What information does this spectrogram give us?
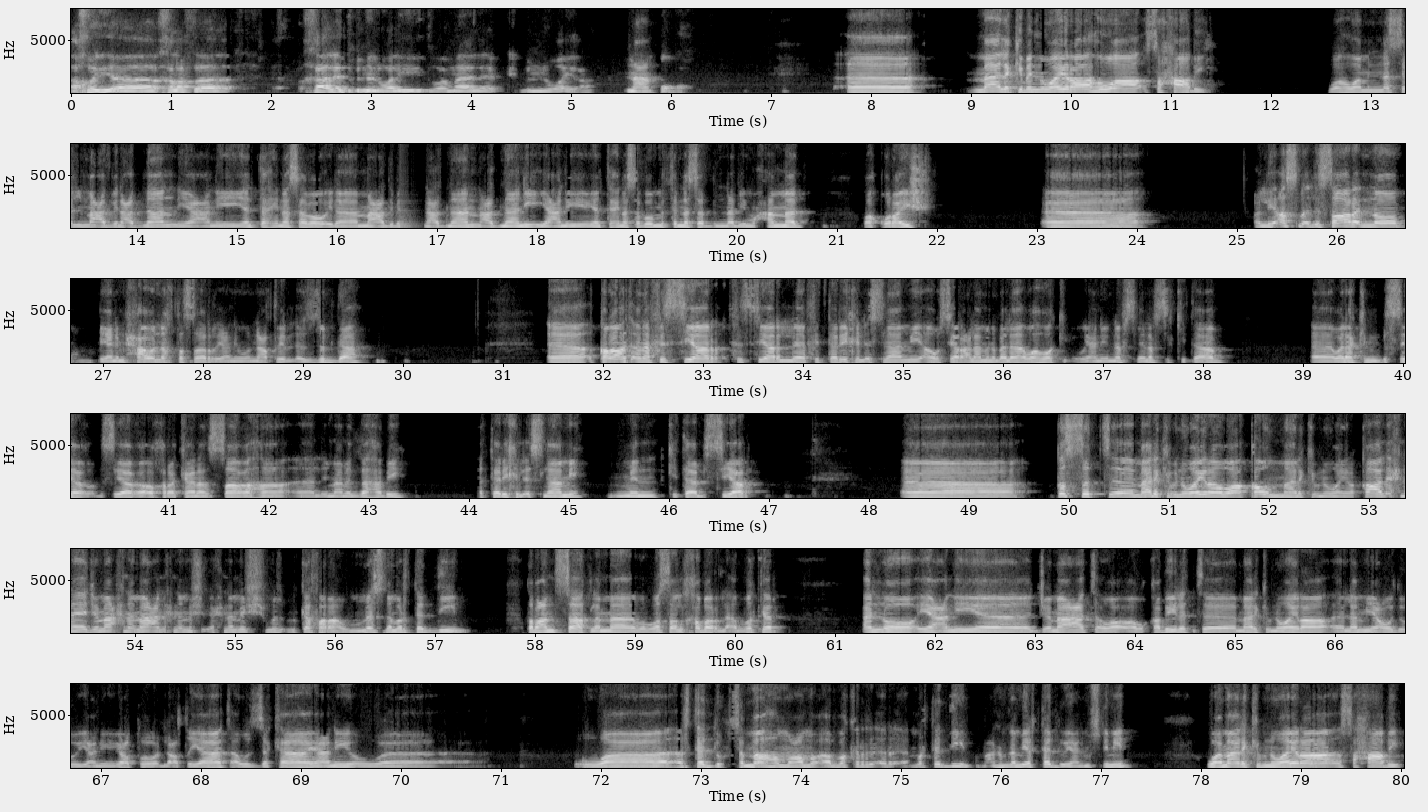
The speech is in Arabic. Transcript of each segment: أخوي خلف خالد بن الوليد ومالك بن نويرة. نعم. آه مالك بن نويرة هو صحابي وهو من نسل معد بن عدنان يعني ينتهي نسبه إلى معد بن عدنان عدناني يعني ينتهي نسبه مثل نسب النبي محمد وقريش. آه اللي أصلا اللي صار إنه يعني بنحاول نختصر يعني ونعطي الزبدة. آه قرأت أنا في السير في السير في التاريخ الإسلامي أو سير أعلام النبلاء وهو يعني نفس لنفس الكتاب. آه ولكن بصياغه بصياغة أخرى كان صاغها آه الإمام الذهبي التاريخ الإسلامي من كتاب السير. قصة مالك بن نويره وقوم مالك بن نويره قال إحنا يا جماعة إحنا ما إحنا مش إحنا مش كفرة ومسنا مرتدين. طبعا ساق لما وصل الخبر لأبو بكر أنه يعني جماعة أو قبيلة مالك بن نويره لم يعودوا يعني يعطوا الأعطيات أو الزكاة يعني و وارتدوا. سماهم عمر أبو بكر مرتدين مع أنهم لم يرتدوا يعني مسلمين. ومالك بن نويره صحابي.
